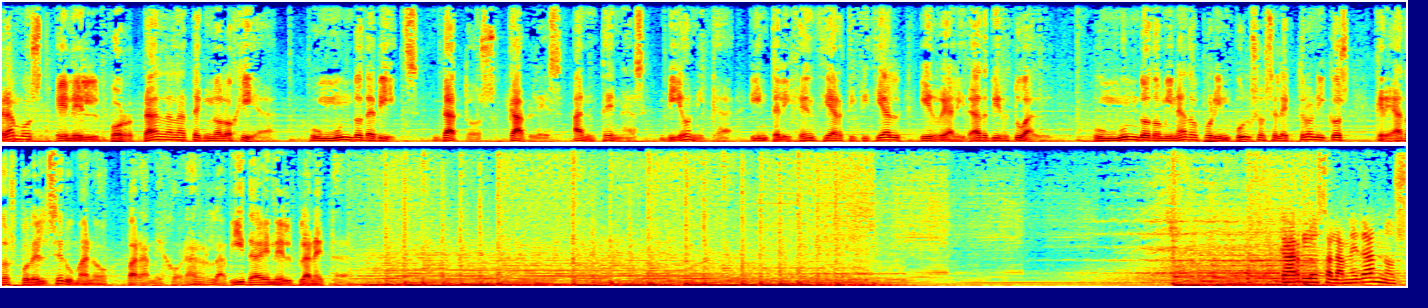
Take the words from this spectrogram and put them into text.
Entramos en el portal a la tecnología. Un mundo de bits, datos, cables, antenas, biónica, inteligencia artificial y realidad virtual. Un mundo dominado por impulsos electrónicos creados por el ser humano para mejorar la vida en el planeta. Carlos Alameda nos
